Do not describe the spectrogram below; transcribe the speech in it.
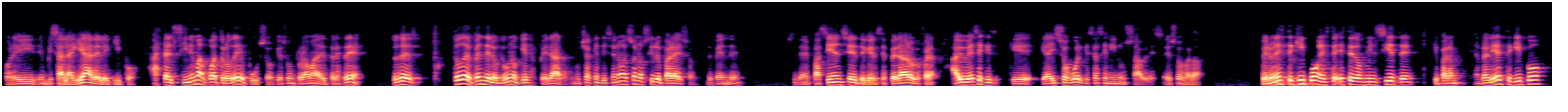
por ahí empieza a laguear el equipo. Hasta el Cinema 4D puso, que es un programa de 3D. Entonces, todo depende de lo que uno quiera esperar. Mucha gente dice, no, eso no sirve para eso. Depende. Si tenés paciencia y te quieres esperar o que fuera. Hay veces que, hay software que se hacen inusables, eso es verdad. Pero en este equipo, en este, este 2007, que para, en realidad este equipo,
